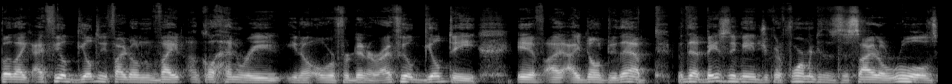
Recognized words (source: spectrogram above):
But like, I feel guilty if I don't invite Uncle Henry, you know, over for dinner. I feel guilty if I, I don't do that. But that basically means you're conforming to the societal rules,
